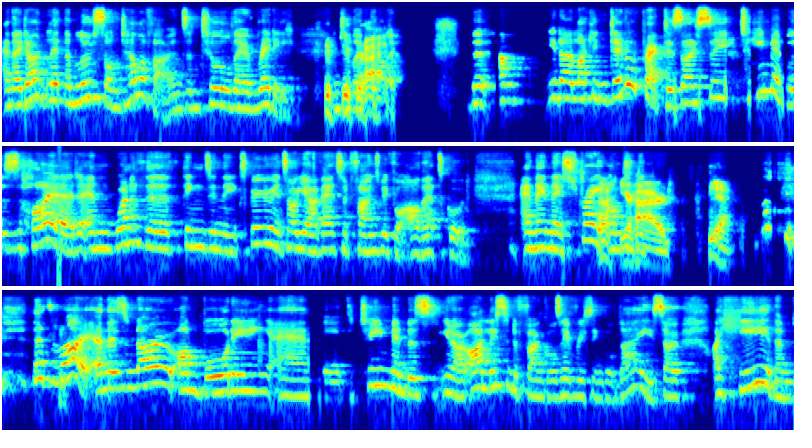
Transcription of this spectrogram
and they don't let them loose on telephones until they're ready, until they've right. got it the um, you know like in dental practice i see team members hired and one of the things in the experience oh yeah i've answered phones before. Oh that's good. And then they're straight ah, on you're the, hired. Yeah. That's right. And there's no onboarding and the, the, team members you know i listen to phone calls every single day. So i hear them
